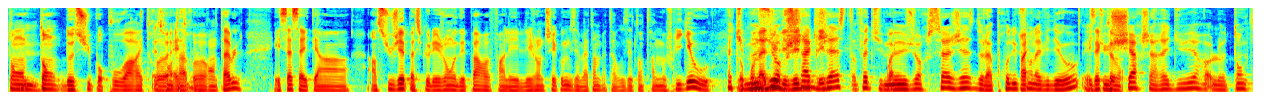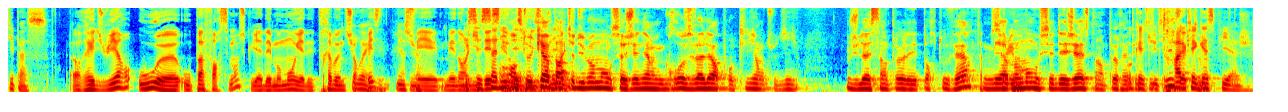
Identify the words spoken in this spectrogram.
tant de hmm. temps dessus pour pouvoir être, être, rentable. Et ça, ça a été un, un, sujet parce que les gens au départ, enfin les, les gens de chez Com disaient mais attends, mais attends, vous êtes en train de me fliquer ou ah, tu mesures chaque geste. En fait, tu mesures chaque geste de la production de la vidéo et tu cherches à réduire le temps que tu passes. Réduire ou euh, ou pas forcément parce qu'il y a des moments où il y a des très bonnes surprises. bien sûr. Mais, mais dans l'idée, en tout cas, à partir du moment où ça génère une grosse valeur pour le client, tu dis je laisse un peu les portes ouvertes, mais à un moment où c'est des gestes un peu répétitifs. Ok, tu traques les gaspillages.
